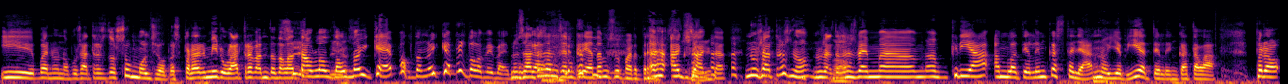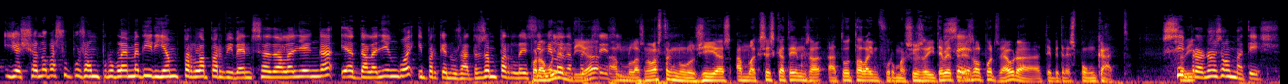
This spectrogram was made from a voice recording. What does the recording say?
i, bueno, no, vosaltres dos sou molt joves, però ara miro l'altra banda de la Sí, taula, el del digues. no hi cap, el del no hi cap és de la meva època. Nosaltres ens hem criat amb Super 3. Eh, Exacte. Sí. Nosaltres no. Nosaltres No. ens vam eh, criar amb la tele en castellà. No hi havia tele en català. Però, I això no va suposar un problema, diríem, per la pervivència de la llengua, eh, de la llengua i perquè nosaltres en parléssim Però i avui la en dia, defenséssim. amb les noves tecnologies, amb l'accés que tens a, a tota la informació, és a dir, TV3 Sí. el pots veure a tv3.cat. Sí, dir, però no és el mateix.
